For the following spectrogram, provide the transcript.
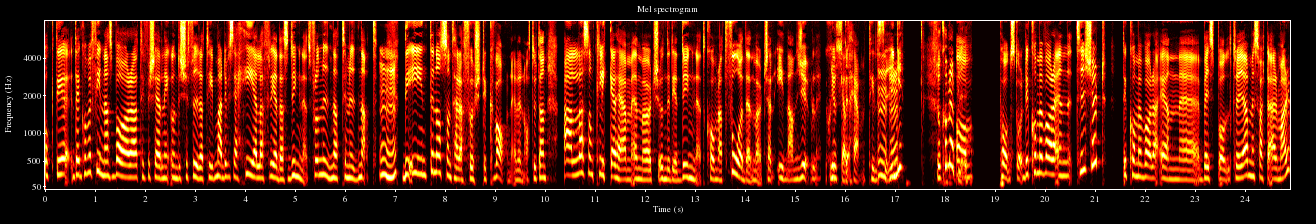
Och det, den kommer finnas bara till försäljning under 24 timmar, det vill säga hela fredagsdygnet, från midnatt till midnatt. Det är inte något sånt här först till kvarn eller något, utan alla som klickar hem en merch under det dygnet kommer att få den merchen innan jul, det. hem till sig Så kommer det att bli. av Podstore. Det kommer vara en t-shirt, det kommer vara en eh, baseballtröja med svarta ärmar.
